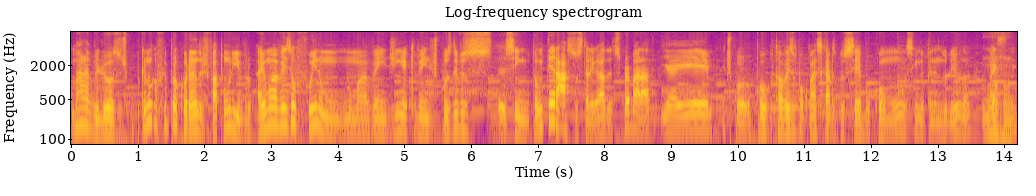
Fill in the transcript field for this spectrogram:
maravilhoso, tipo, porque eu nunca fui procurando de fato um livro. Aí uma vez eu fui num- numa vendinha que vende, tipo, os livros, assim, tão inteiraços, tá ligado? É super barato. E aí, tipo, um pouco, talvez um pouco mais caro do que o sebo comum, assim, dependendo do livro, né? Mas Uhum.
